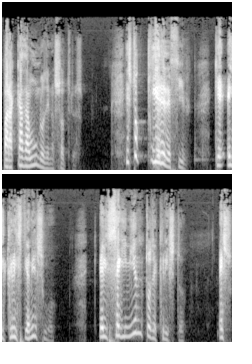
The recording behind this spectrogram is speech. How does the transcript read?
para cada uno de nosotros. Esto quiere decir que el cristianismo, el seguimiento de Cristo, es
